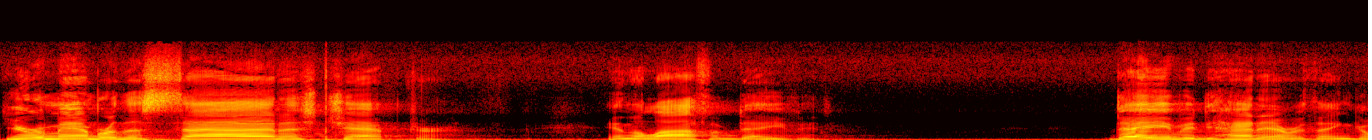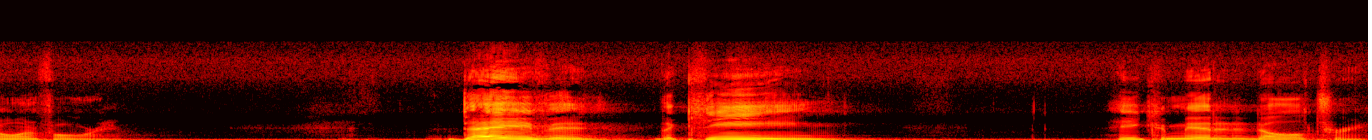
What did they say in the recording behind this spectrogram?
You remember the saddest chapter in the life of David. David had everything going for him. David, the king, he committed adultery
